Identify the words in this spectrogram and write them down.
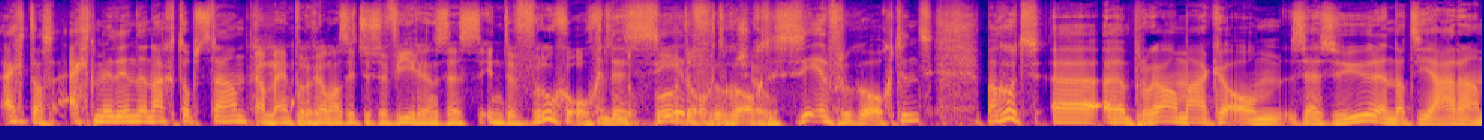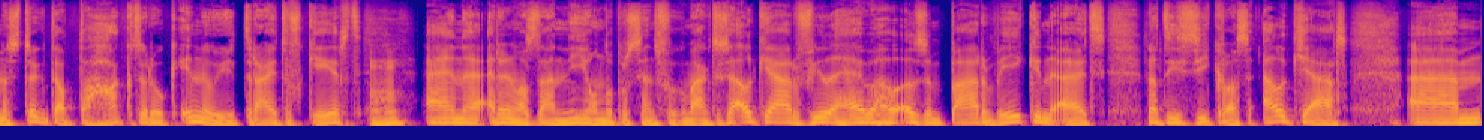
echt, dat is echt midden in de nacht opstaan. Ja, mijn programma zit tussen 4 en 6 in de vroege ochtend. In de zeer de vroege ochtend. Zeer vroege ochtend. Maar goed, eh, een programma maken om zes uur en dat jaren aan een stuk, dat hakt er ook in hoe je draait of keert. Mhm. En eh Erwin was daar niet 100% voor gemaakt. Dus elk jaar viel hij wel eens een paar weken uit dat hij ziek was. Elk jaar. Ehm,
